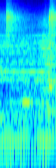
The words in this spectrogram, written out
Amen.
